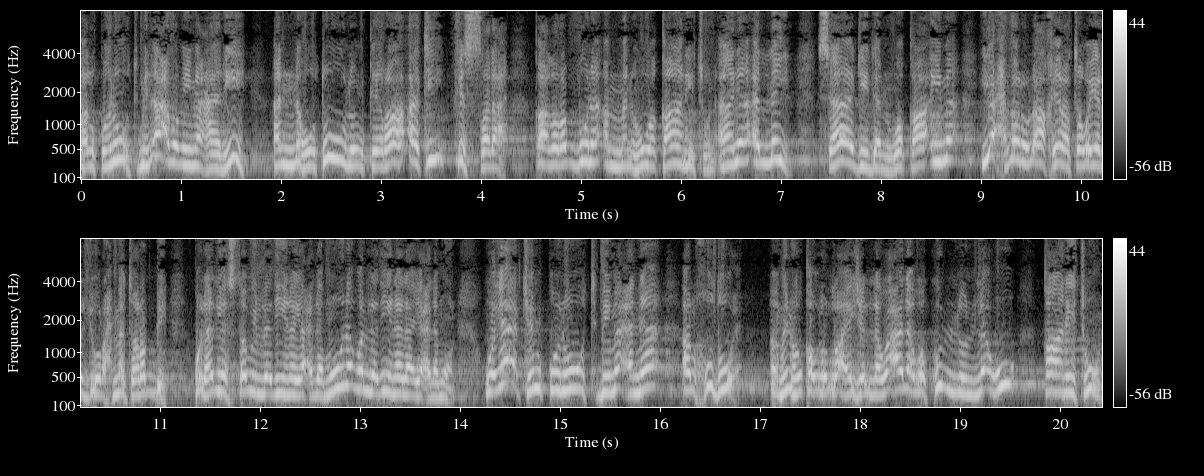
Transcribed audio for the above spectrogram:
القنوت من أعظم معانيه أنه طول القراءة في الصلاة. قال ربنا أمن هو قانت آناء الليل ساجدا وقائما يحذر الآخرة ويرجو رحمة ربه. قل هل يستوي الذين يعلمون والذين لا يعلمون؟ ويأتي القنوت بمعنى الخضوع. منه قول الله جل وعلا وكل له قانتون.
